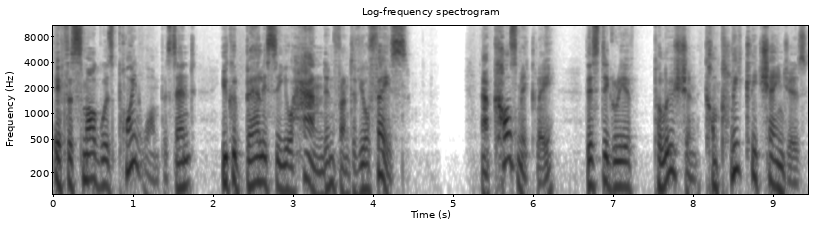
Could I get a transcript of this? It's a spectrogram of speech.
If the smog was 0.1%, you could barely see your hand in front of your face. Now, cosmically, this degree of pollution completely changes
